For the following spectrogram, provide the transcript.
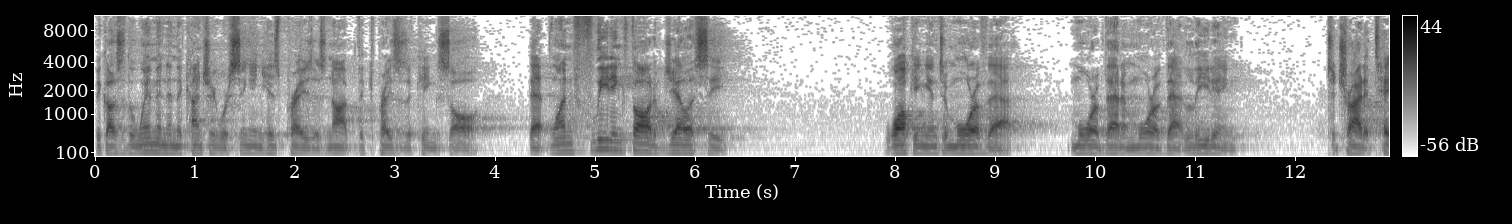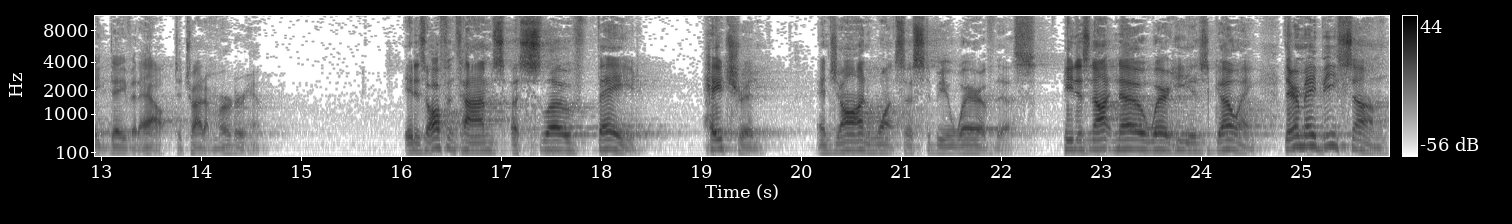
because the women in the country were singing his praises, not the praises of King Saul. That one fleeting thought of jealousy, walking into more of that, more of that, and more of that, leading to try to take David out, to try to murder him. It is oftentimes a slow fade, hatred, And John wants us to be aware of this. He does not know where he is going. There may be some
